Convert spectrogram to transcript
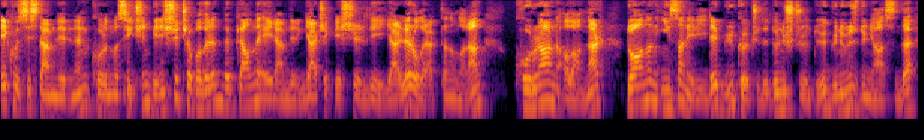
ekosistemlerinin korunması için bilinçli çabaların ve planlı eylemlerin gerçekleştirildiği yerler olarak tanımlanan korunan alanlar doğanın insan eliyle büyük ölçüde dönüştürüldüğü günümüz dünyasında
